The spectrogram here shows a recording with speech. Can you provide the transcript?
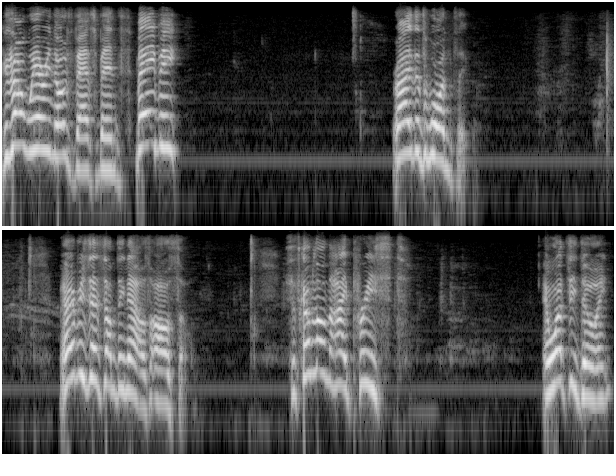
He's not wearing those vestments. Maybe. Right? That's one thing. Maybe says something else also. He says, comes on the high priest. And what's he doing?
